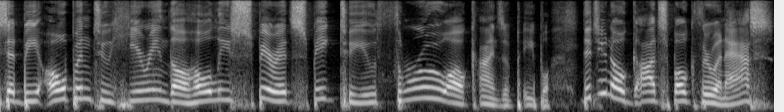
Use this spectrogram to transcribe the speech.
said, Be open to hearing the Holy Spirit speak to you through all kinds of people. Did you know God spoke through an ass?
